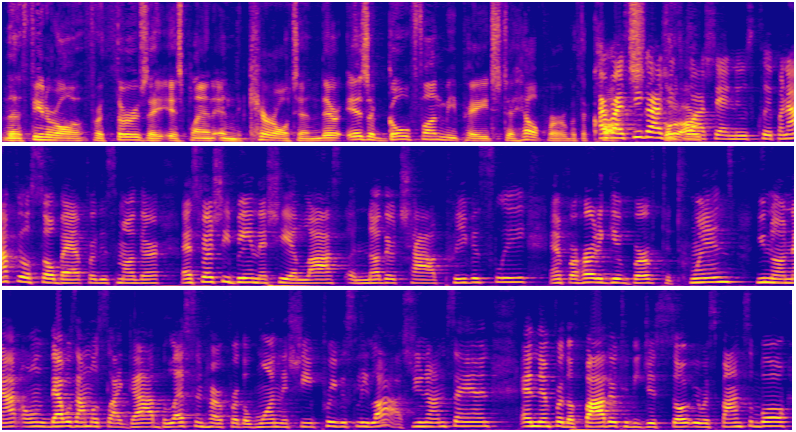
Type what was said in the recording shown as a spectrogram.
The funeral for Thursday is planned in Carrollton. There is a GoFundMe page to help her with the costs. All right, so you guys Go just watched that news clip, and I feel so bad for this mother, especially being that she had lost another child previously, and for her to give birth to twins. You know, not only that was almost like God blessing her for the one that she previously lost. You know what I'm saying? And then for the father to be just so irresponsible.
